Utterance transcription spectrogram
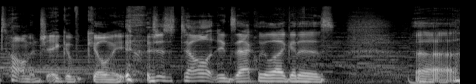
Tom and Jacob kill me. Just tell it exactly like it is. Uh,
